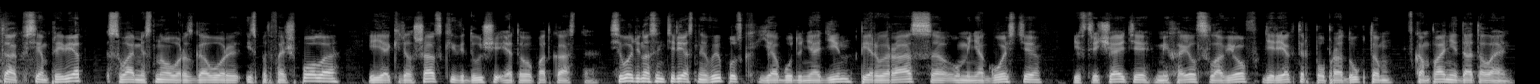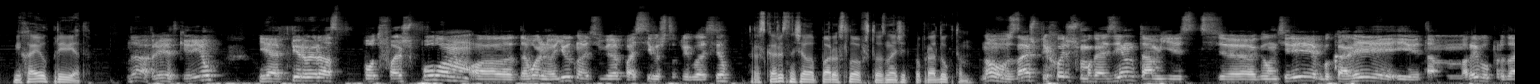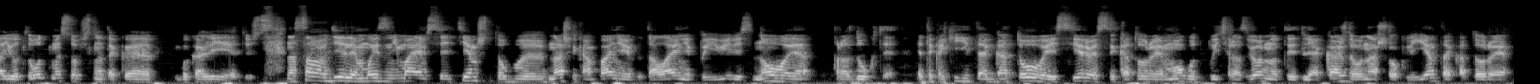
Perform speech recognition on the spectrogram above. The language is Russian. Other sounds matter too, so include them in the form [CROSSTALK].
Итак, всем привет! С вами снова разговоры из-под фальшпола, и я Кирилл Шацкий, ведущий этого подкаста. Сегодня у нас интересный выпуск, я буду не один. Первый раз э, у меня гости, и встречайте Михаил Соловьев, директор по продуктам в компании DataLine. Михаил, привет! Да, привет, Кирилл. Я первый раз под фальшполом. Э, довольно уютно у тебя. Спасибо, что пригласил. Расскажи сначала пару слов, что значит по продуктам. Ну, знаешь, приходишь в магазин, там есть э, галантерея, бакалея и там рыбу продают. Вот мы, собственно, такая бакалея. То есть, [LAUGHS] на самом деле, мы занимаемся тем, чтобы в нашей компании в Даталайне появились новые продукты. Это какие-то готовые сервисы, которые могут быть развернуты для каждого нашего клиента, которые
